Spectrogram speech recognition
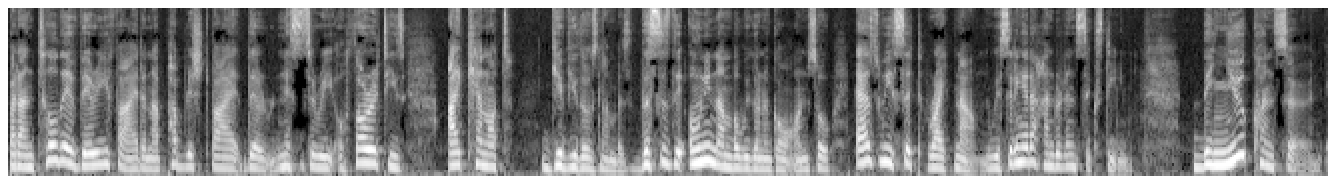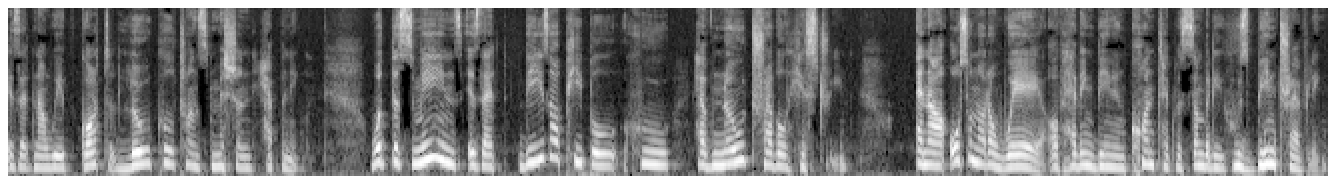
but until they're verified and are published by the necessary authorities, I cannot give you those numbers. This is the only number we're going to go on. So as we sit right now, we're sitting at 116. The new concern is that now we've got local transmission happening. What this means is that these are people who have no travel history and are also not aware of having been in contact with somebody who's been traveling.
